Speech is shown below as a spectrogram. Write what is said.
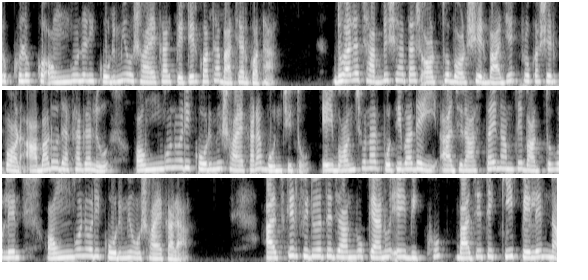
লক্ষ লক্ষ অঙ্গনারী কর্মী ও সহায়কার পেটের কথা, বাঁচার কথা। দু হাজার ছাব্বিশ সাতাশ অর্থবর্ষের বাজেট প্রকাশের পর আবারও দেখা গেল অঙ্গনওয়াড়ি কর্মী সহায়কারা বঞ্চিত। এই বঞ্চনার প্রতিবাদেই আজ রাস্তায় নামতে বাধ্য হলেন অঙ্গনওয়াড়ি কর্মী ও সহায়কারা। আজকের ভিডিওতে জানব কেন এই বিক্ষোভ, বাজেটে কি পেলেন না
